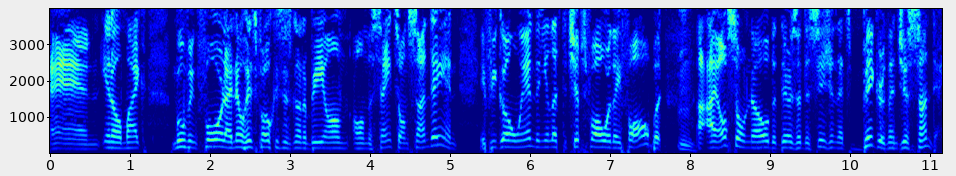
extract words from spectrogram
And you know, Mike, moving forward, I know his focus is going to be on on the Saints on Sunday. And if you go in, then you let the chips fall where they fall. But mm. I also know that there's a decision that's bigger than just Sunday.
